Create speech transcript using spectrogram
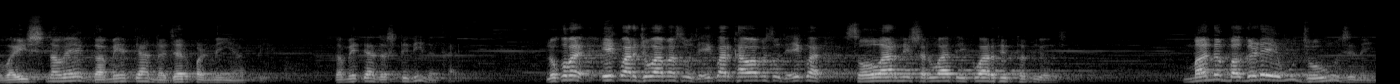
વૈષ્ણવે ગમે ત્યાં નજર પણ નહીં આપી. ગમે ત્યાં દ્રષ્ટિ નહીં નખાય લોકો એકવાર જોવામાં શું છે? એકવાર ખાવામાં શું છે? એકવાર સો વારની શરૂઆત એકવારથી જ થતી હોય છે. મન બગડે એવું જોવું જ નહીં.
